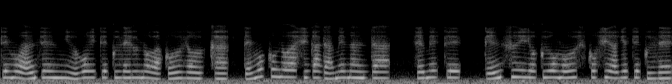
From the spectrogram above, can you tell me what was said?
ても安全に動いてくれるのは高評価。でもこの足がダメなんだ。せめて、減衰力をもう少し上げてくれ。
